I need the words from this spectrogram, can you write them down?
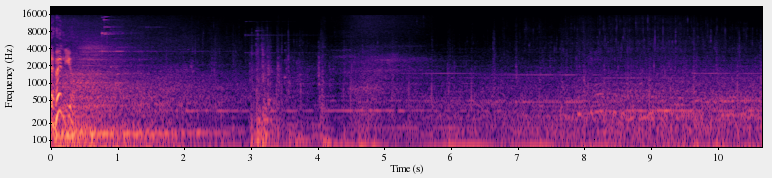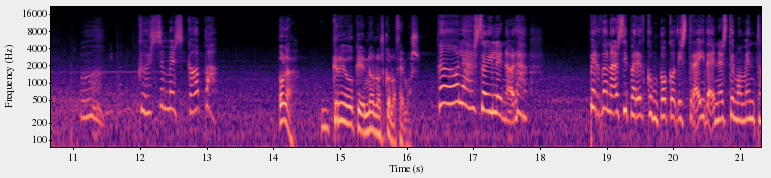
¡Rebelio! ¿Qué se me escapa? Hola. Creo que no nos conocemos. Ah, hola, soy Lenora. Perdona si parezco un poco distraída en este momento.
